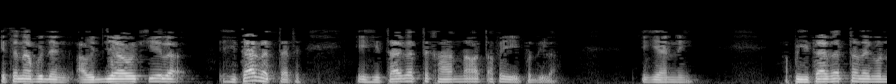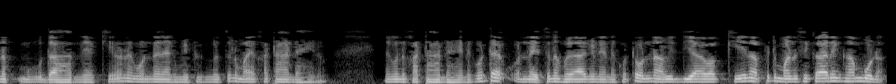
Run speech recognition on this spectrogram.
එතන අපි දැන් අවිද්‍යාව කියලා හිතාගත්තට ඒ හිතාගත්ත කාරණාවත් අපේ ඉපදිලා. ඒ කියන්නේ අපි හිතාගත්තා දැන් ඔන්න උදාහරණයක් කියනවා දැන් ඔන්න දැන් මේ පිටුතුන මම කටහඬ ඇහෙනවා. දැන් ඔන්න කටහඬ ඇහෙනකොට ඔන්න එතන හොයාගෙන යනකොට ඔන්න අවිද්‍යාවක් කියලා අපිට මානසිකාරයෙන් හම්බුණා.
